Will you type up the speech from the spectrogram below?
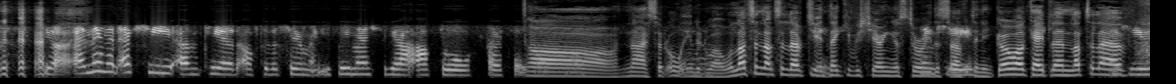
yeah, and then it actually um, cleared after the ceremony, so we managed to get our outdoor photos. oh, nice. It all ended well. Well, lots and lots of love to you. And thank you for sharing your story Thank this you. afternoon. Go well, Caitlin. Lots of love. Thank you.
